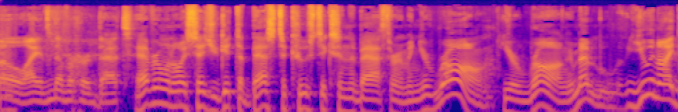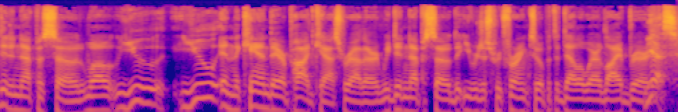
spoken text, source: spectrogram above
No, I have never heard that. Everyone always says you get the best acoustics in the bathroom, and you're wrong. You're wrong. Remember, you and I did an episode. Well, you you and the Canned Air podcast, rather, we did an episode that you were just referring to up at the Delaware Library. Yes,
